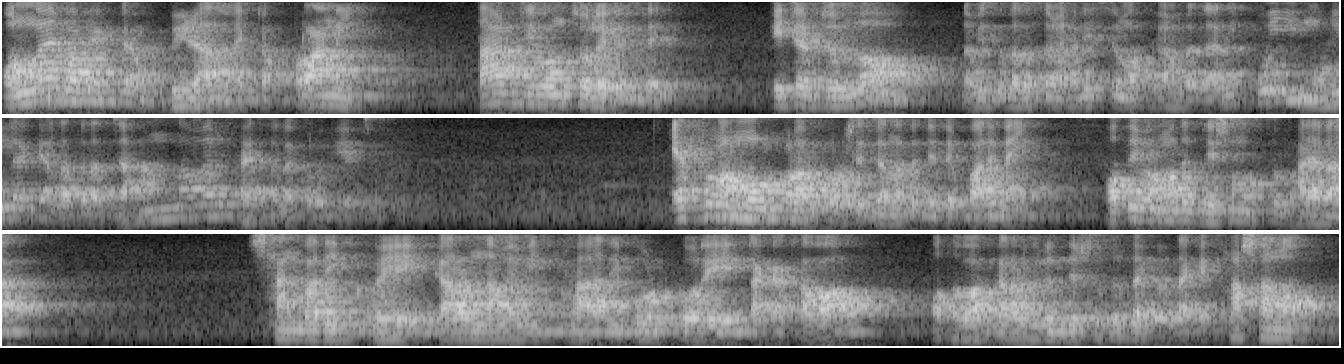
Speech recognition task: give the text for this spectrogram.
অন্যায়ভাবে একটা বিড়াল, একটা প্রাণী তার জীবন চলে গেছে। এটার জন্য নবী হাদিসের মাধ্যমে আমরা জানি, ওই মহিলাকে আল্লাহ তালা জাহান্নামের ফয়সালা করে দিয়েছে এত আমল করার পর সে জানাতে যেতে পারে নাই। অতএব আমাদের যে সমস্ত ভাইয়েরা সাংবাদিক হয়ে কারোর নামে মিথ্যা রিপোর্ট করে টাকা খাওয়া অথবা কারোর বিরুদ্ধে সত্যতা করে তাকে ফাঁসানো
